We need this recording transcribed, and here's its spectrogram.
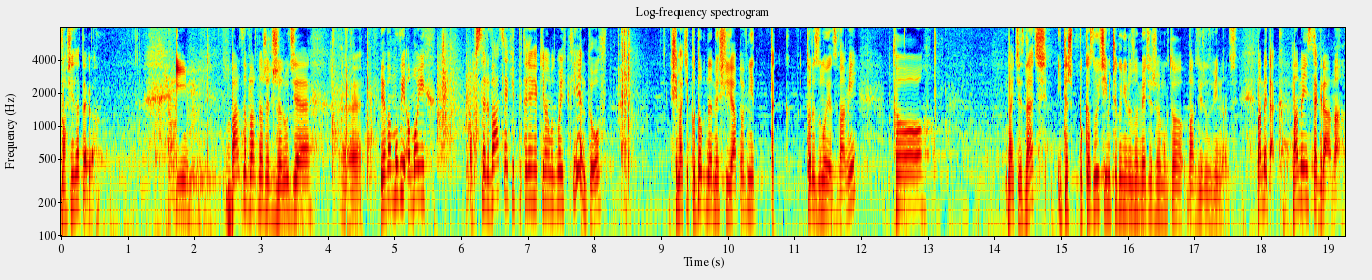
Właśnie dlatego. I bardzo ważna rzecz, że ludzie. e, Ja Wam mówię o moich obserwacjach i pytaniach, jakie mam od moich klientów. Jeśli macie podobne myśli, ja pewnie tak to rezonuje z Wami, to dajcie znać i też pokazujcie mi, czego nie rozumiecie, żebym mógł to bardziej rozwinąć. Mamy tak, mamy Instagrama,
